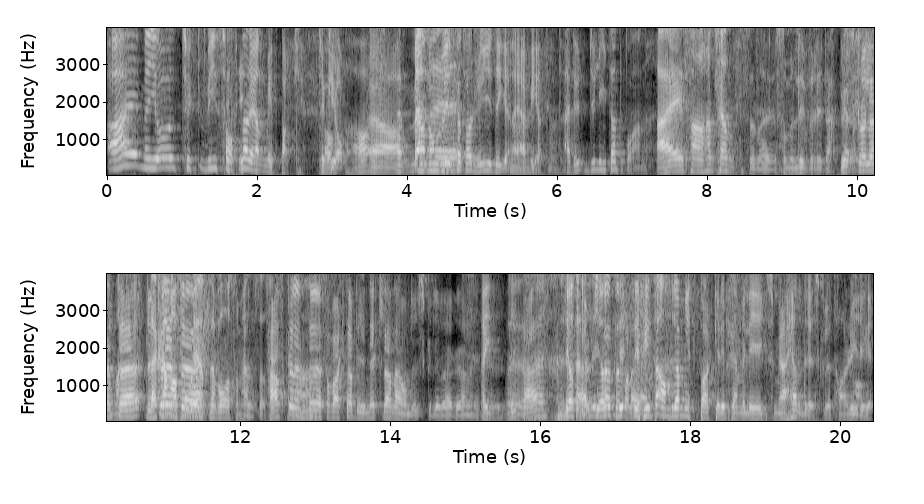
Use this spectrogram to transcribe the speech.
Nej, men jag tycker vi saknar en mittback, tycker jag. Ja, Eh, men- men, men, om vi eh, ska ta Rydiger, nej jag vet inte. Nej, du, du litar inte på han? Nej, fan han känns som en lurig rackare. Du skulle Som inte- man, du där skulle kan man inte- få egentligen vad som helst alltså. Han skulle inte få vakta bilnycklarna om du skulle och göra Aj, Lite- nej. Nej, Jag skulle, jag, inte det, det finns andra mittbackar i Premier League som jag hellre skulle ta än Rydiger.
